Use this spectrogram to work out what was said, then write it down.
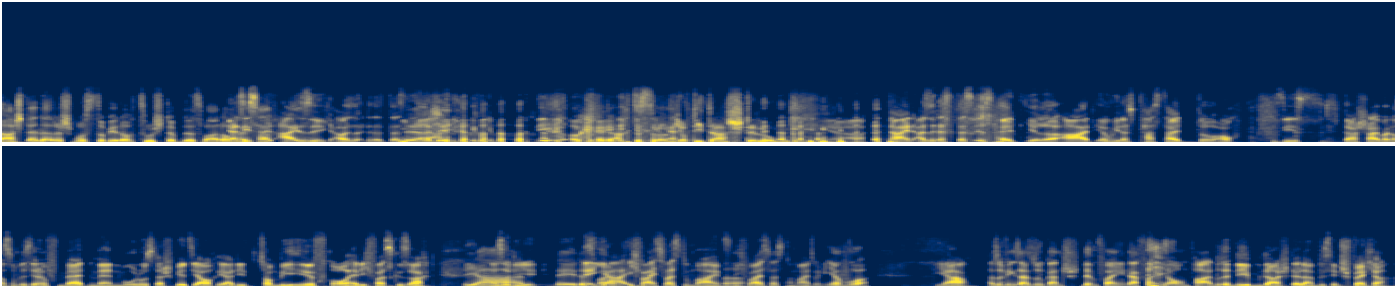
darstellerisch musst du mir doch zustimmen. Das war doch. ja, sie ist halt eisig. Aber das, das, Ja, ja, nee. ich, ich, ich, nee, ich, Okay. Da achtest du doch nicht auf die Darstellung. ja. Nein, also das, das ist halt ihre Art irgendwie. Das passt halt so auch. Sie ist da scheinbar noch so ein bisschen auf Madman-Modus. Da spielt sie auch ja die Zombie-Ehefrau, hätte ich fast gesagt. Ja, also die- nee, das Äh, war, ja, ich weiß, was du meinst. Ja. Ich weiß, was du meinst. Und irgendwo, ja, also wie gesagt, so ganz schlimm fand ich, da fand ich auch ein paar andere Nebendarsteller ein bisschen schwächer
